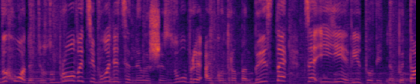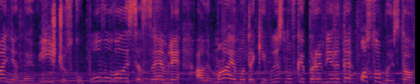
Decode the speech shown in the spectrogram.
Виходить, у Зубровиці водяться не лише зубри, а й контрабандисти. Це і є відповідь на питання, навіщо скуповувалися землі. Але маємо такі висновки перевірити особисто.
